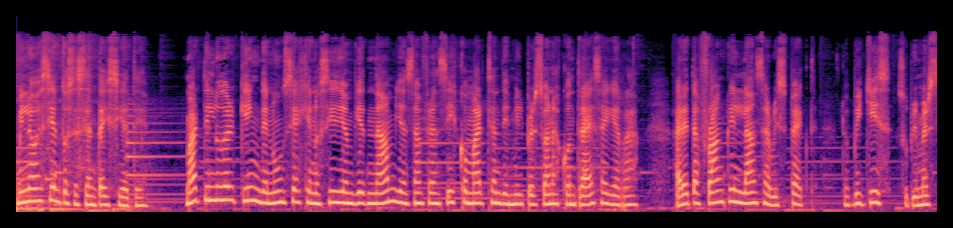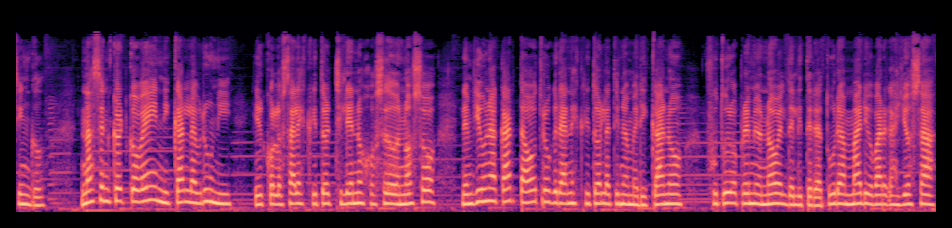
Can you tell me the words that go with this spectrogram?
1967. Martin Luther King denuncia genocidio en Vietnam y en San Francisco marchan 10.000 personas contra esa guerra. Aretha Franklin lanza Respect, los Bee Gees, su primer single. Nacen Kurt Cobain y Carla Bruni y el colosal escritor chileno José Donoso le envió una carta a otro gran escritor latinoamericano, futuro premio Nobel de Literatura Mario Vargas Llosa,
